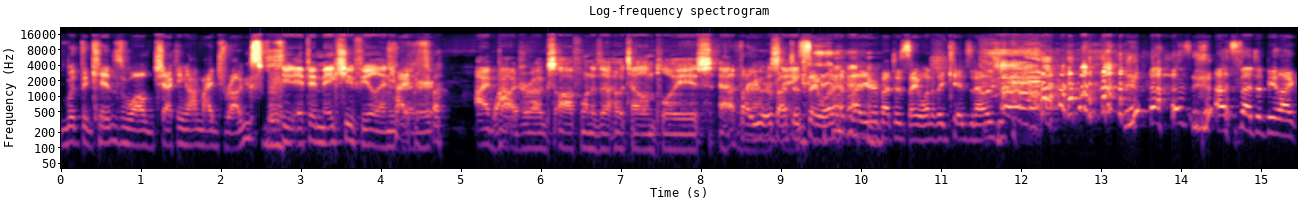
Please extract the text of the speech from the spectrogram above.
with the kids while checking on my drugs. dude. If it makes you feel any better, I Wow. bought drugs off one of the hotel employees. At I thought you were about to say one. I thought you were about to say one of the kids, and I was just. I was, I was about to be like,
